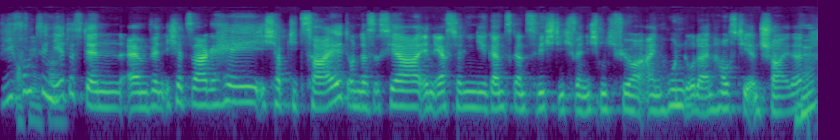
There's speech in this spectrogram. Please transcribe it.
Wie funktioniert es denn, ähm, wenn ich jetzt sage, hey, ich habe die Zeit und das ist ja in erster Linie ganz, ganz wichtig, wenn ich mich für einen Hund oder ein Haustier entscheide. Mhm.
